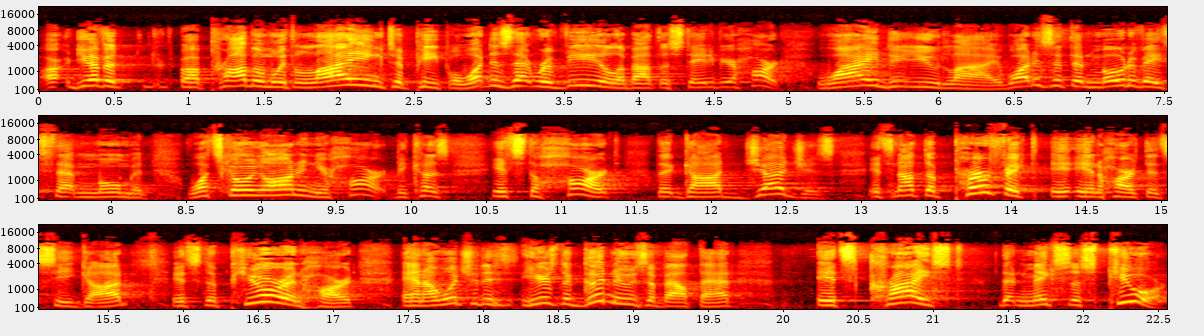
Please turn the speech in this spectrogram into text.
are, do you have a, a problem with lying to people? What does that reveal about the state of your heart? Why do you lie? What is it that motivates that moment? What's going on in your heart? Because it's the heart that God judges. It's not the perfect in heart that see God, it's the pure in heart. And I want you to, here's the good news about that it's Christ that makes us pure,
